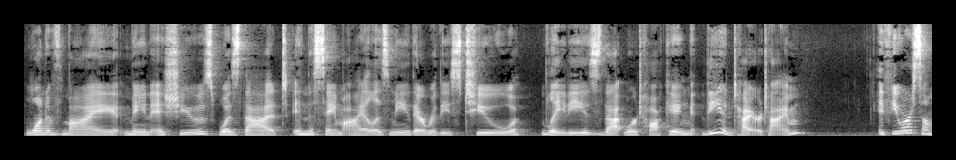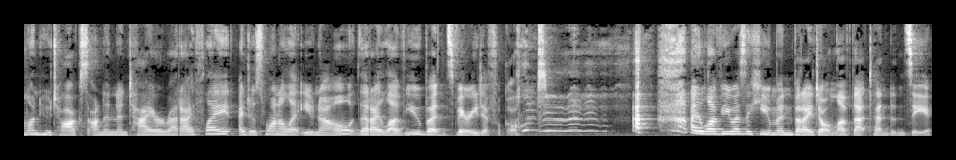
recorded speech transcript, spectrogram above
One of my main issues was that in the same aisle as me, there were these two ladies that were talking the entire time. If you are someone who talks on an entire red eye flight, I just want to let you know that I love you, but it's very difficult. I love you as a human, but I don't love that tendency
